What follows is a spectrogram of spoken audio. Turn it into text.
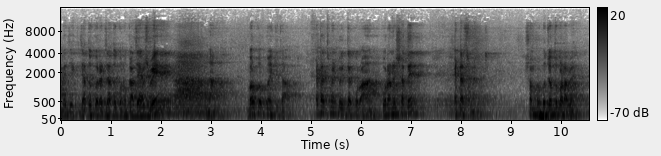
ম্যাজিক জাদুকরের জাদু কোনো কাজে আসবে? না। বরকতময় কিতাব। অ্যাটাচমেন্ট উইথ দ্য কোরআন কোরআনের সাথে অ্যাটাচমেন্ট সম্পর্ক যত বাড়াবেন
